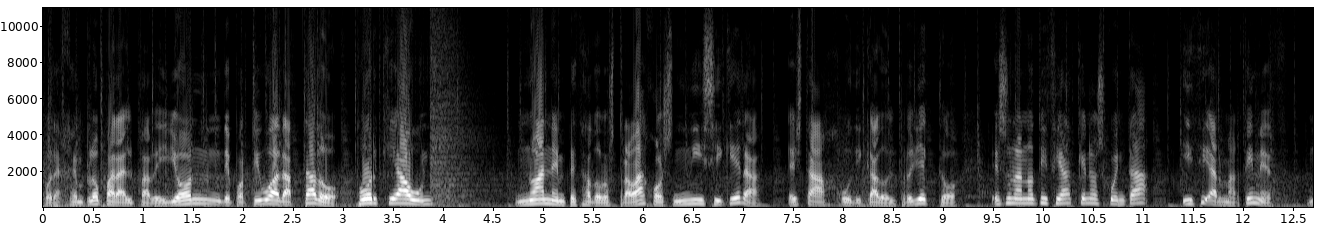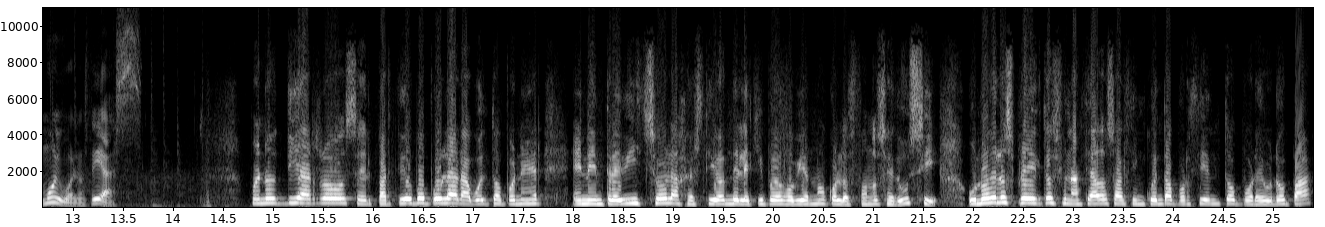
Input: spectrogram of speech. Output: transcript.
por ejemplo, para el pabellón deportivo adaptado, porque aún no han empezado los trabajos, ni siquiera está adjudicado el proyecto. Es una noticia que nos cuenta Iciar Martínez. Muy buenos días. Buenos días, Ros. El Partido Popular ha vuelto a poner en entredicho la gestión del equipo de gobierno con los fondos EDUSI. Uno de los proyectos financiados al 50% por Europa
